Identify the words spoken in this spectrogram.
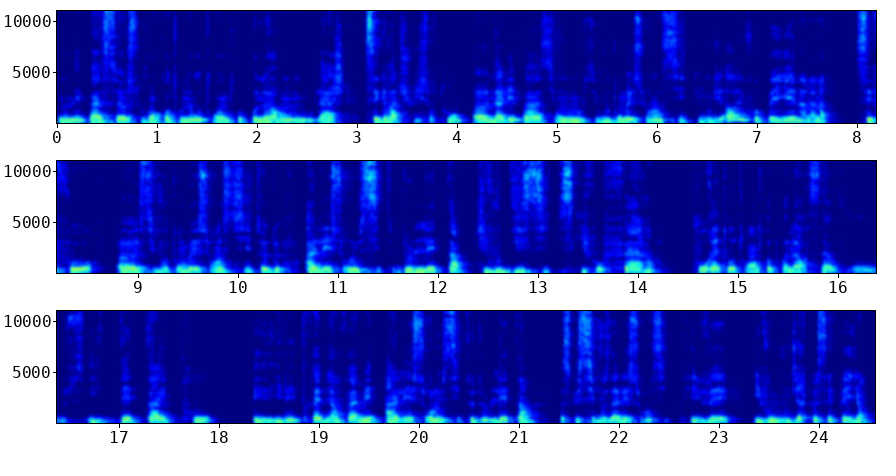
On n'est pas seul. Souvent, quand on est auto-entrepreneur, on nous lâche. C'est gratuit surtout. Euh, n'allez pas si, on, si vous tombez sur un site qui vous dit oh il faut payer, nanana. C'est faux. Euh, si vous tombez sur un site de, allez sur le site de l'État qui vous dit ce qu'il faut faire pour être auto-entrepreneur. Ça vous, il détaille tout et il est très bien fait. Mais allez sur le site de l'État parce que si vous allez sur un site privé, ils vont vous dire que c'est payant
